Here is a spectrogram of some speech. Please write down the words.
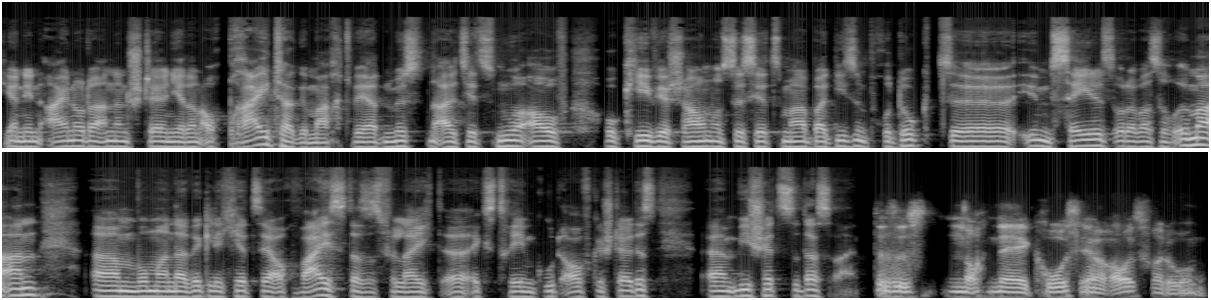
die an den einen oder anderen Stellen ja dann auch breiter gemacht werden müssten, als jetzt nur auf, okay, wir schauen uns das jetzt mal bei diesem Produkt äh, im Sales oder was auch immer an, ähm, wo man da wirklich jetzt ja auch weiß, dass es vielleicht äh, extrem gut aufgestellt ist. Ähm, wie schätzt du das ein? Das ist noch eine große Herausforderung.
